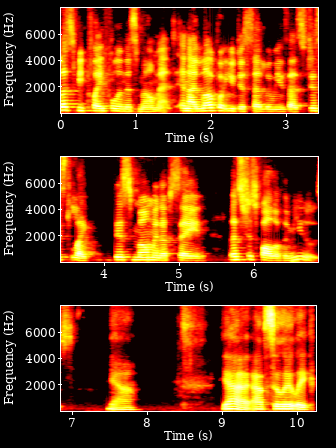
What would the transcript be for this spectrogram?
let's be playful in this moment. And I love what you just said, Louise. That's just like this moment of saying, let's just follow the muse. Yeah. Yeah, absolutely.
